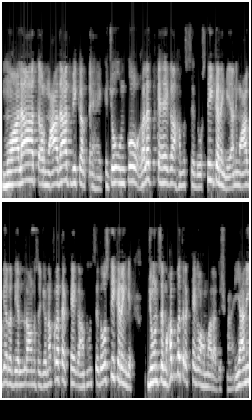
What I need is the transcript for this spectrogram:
موالات اور معادات بھی کرتے ہیں کہ جو ان کو غلط کہے گا، ہم اس سے دوستی کریں گے۔ یعنی معاویہ رضی اللہ عنہ سے جو نفرت رکھے گا، ہم اس سے دوستی کریں گے۔ جو ان سے محبت رکھے گا، وہ ہمارا دشمن ہے۔ یعنی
